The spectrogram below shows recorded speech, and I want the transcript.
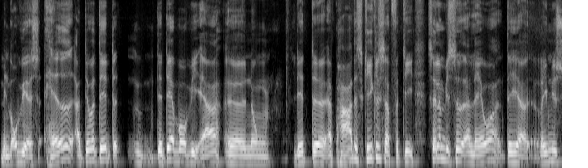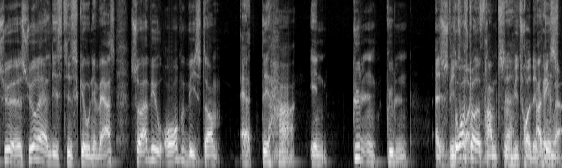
men hvor vi også havde, og det var det, det, er der, hvor vi er øh, nogle lidt øh, aparte skikkelser, fordi selvom vi sidder og laver det her rimelig sy- surrealistiske univers, så er vi jo overbevist om, at det har en gylden, gylden, Altså, vi storslået tror- fremtid. vi tror, det er penge det, værd.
